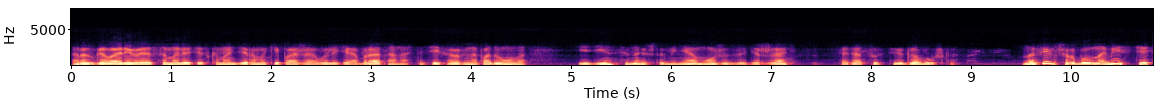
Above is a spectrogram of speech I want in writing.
Разговаривая в самолете с командиром экипажа о вылете обратно, Анастасия Федоровна подумала, единственное, что меня может задержать, это отсутствие галушка. Но фельдшер был на месте,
